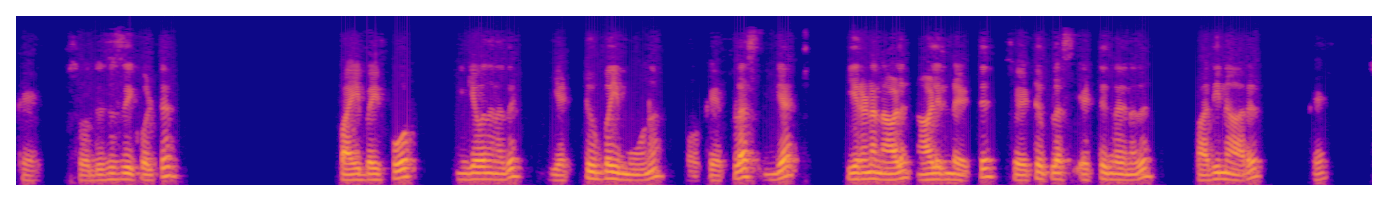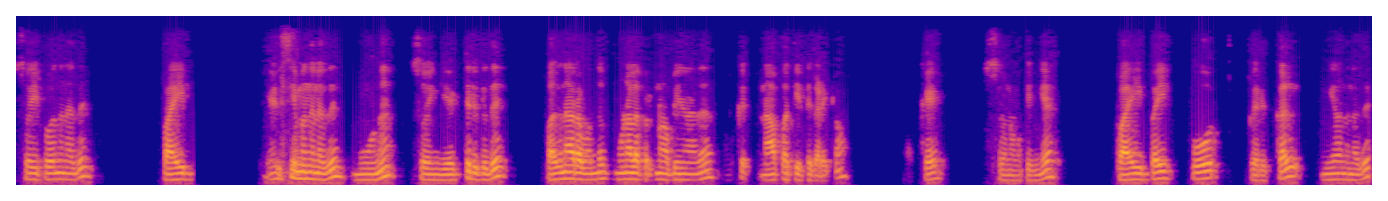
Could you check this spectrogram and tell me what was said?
Okay so this is equal to five by four இங்கே வந்து என்னது? எட்டு பை மூணு. ஓகே ப்ளஸ் இங்கே இரண்டு நாலு. நாலு இரண்டு எட்டு. ஸோ எட்டு ப்ளஸ் எட்டுங்கிறது என்னது? பதினாறு. ஓகே ஸோ இப்போ வந்து என்னது? ஃபைவ் எல்சிஎம் வந்து என்னது? மூணு. ஸோ இங்கே எட்டு இருக்குது. பதினாறை வந்து மூணால் பெருக்கணும் அப்படின்னா ஓகே நாற்பத்தி எட்டு கிடைக்கும். ஓகே ஸோ நமக்கு இங்கே ஃபைவ் பை ஃபோர் பெருக்கல் இங்கே வந்து என்னது?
